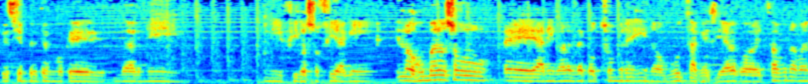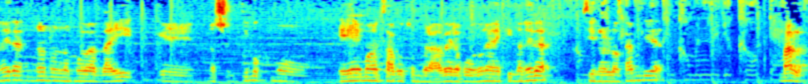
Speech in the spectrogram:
que siempre tengo que dar mi, mi filosofía aquí. Los humanos somos eh, animales de costumbre y nos gusta que si algo está de una manera, no nos lo muevas de ahí, que nos sentimos como hemos estado acostumbrados ver de una X manera, si nos lo cambia, malo.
